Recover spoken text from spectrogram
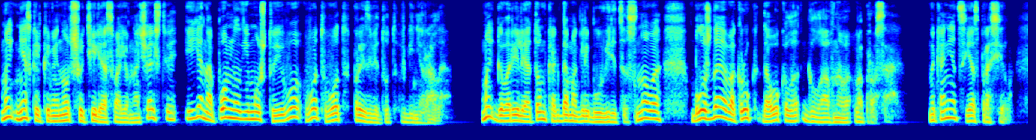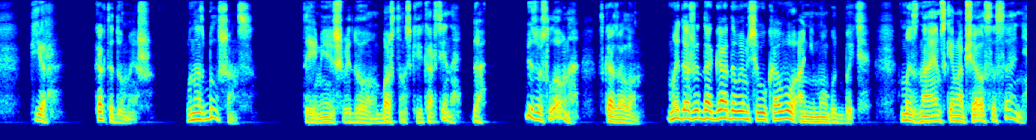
Мы несколько минут шутили о своем начальстве, и я напомнил ему, что его вот-вот произведут в генералы. Мы говорили о том, когда могли бы увидеться снова, блуждая вокруг да около главного вопроса. Наконец я спросил, «Пьер, как ты думаешь, у нас был шанс. Ты имеешь в виду бостонские картины? Да. Безусловно, сказал он. Мы даже догадываемся, у кого они могут быть. Мы знаем, с кем общался Санни.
